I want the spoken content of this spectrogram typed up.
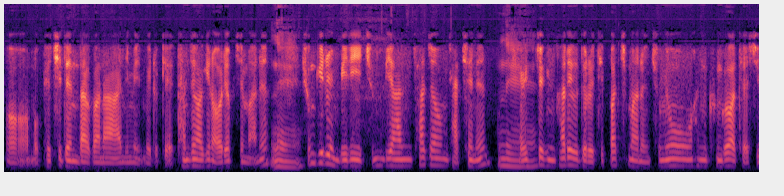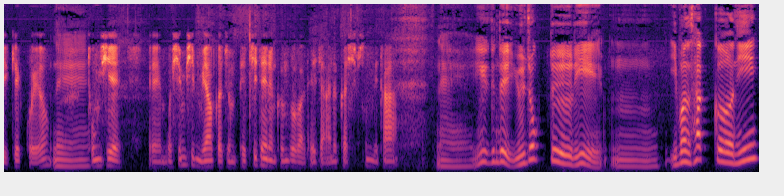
어, 뭐 배치된다거나 아니면 뭐 이렇게 단정하기는 어렵지만은 네. 흉기를 미리 준비한 사정 자체는 네. 계획적인 살해 의도를 뒷받침하는 중요한 근거가 될 수 있겠고요. 네. 동시에 예, 뭐 심신미약과 좀 배치되는 근거가 되지 않을까 싶습니다. 네, 이게 근데 유족들이 음, 이번 사건이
